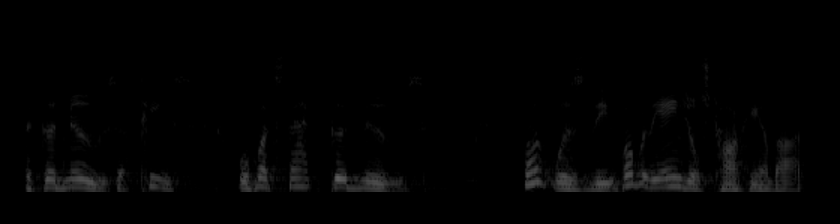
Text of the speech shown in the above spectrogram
the good news of peace. Well, what's that good news? What, was the, what were the angels talking about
